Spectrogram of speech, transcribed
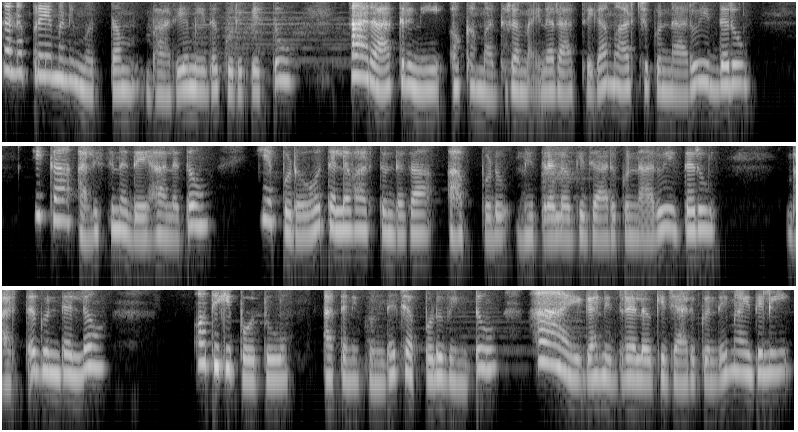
తన ప్రేమని మొత్తం భార్య మీద కురిపిస్తూ ఆ రాత్రిని ఒక మధురమైన రాత్రిగా మార్చుకున్నారు ఇద్దరు. ఇక అలిసిన దేహాలతో ఎప్పుడో తెల్లవారుతుండగా అప్పుడు నిద్రలోకి జారుకున్నారు ఇద్దరు. భర్త గుండెల్లో ఒదిగిపోతూ అతని గుండె చప్పుడు వింటూ హాయిగా నిద్రలోకి జారుకుంది మైథిలి.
